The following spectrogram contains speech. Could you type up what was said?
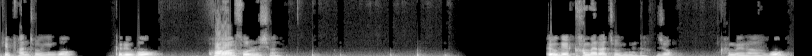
기판 쪽이고 그리고 광학 솔루션. 요게 카메라 쪽입니다. 그죠? 카메라고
